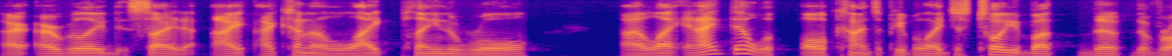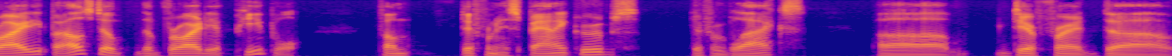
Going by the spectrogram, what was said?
I, I really decided I, I kind of like playing the role. I like, and I dealt with all kinds of people. I just told you about the, the variety, but I also the variety of people from different Hispanic groups, different blacks, uh, different uh,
